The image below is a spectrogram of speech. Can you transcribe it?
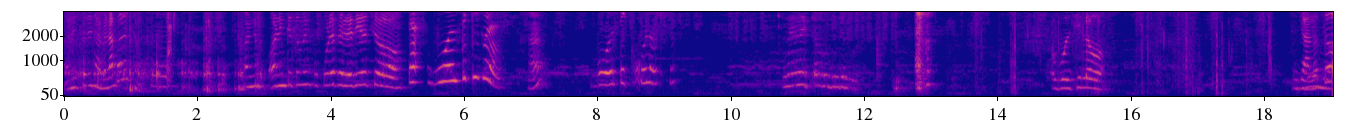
অনির সাথে ঝামেলা করেছ? না। অনি- তুমি পুকুরে ফেলে দিয়েছ। বলতে কি করে হ্যাঁ? বলতে কি করে আসে? ও বলছিল জানো তো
